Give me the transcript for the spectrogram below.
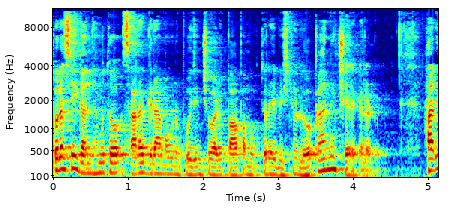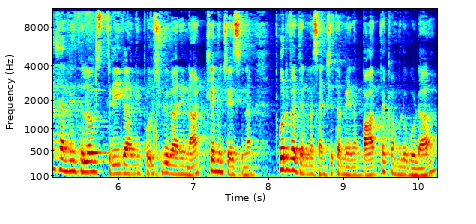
తులసి గంధముతో సారగ్రామమును పూజించువాడు పాపముక్తుడై విష్ణు లోకాన్ని చేరగలడు. హరి సన్నిధిలో స్త్రీ గాని పురుషుడు గాని నాట్యము చేసిన పూర్వజన్మ సంచితమైన పాతకములు కూడా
